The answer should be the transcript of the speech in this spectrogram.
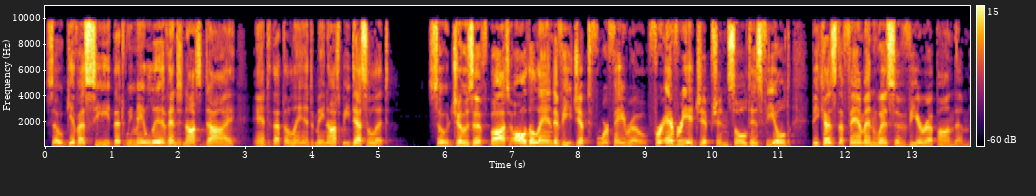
So give us seed that we may live and not die, and that the land may not be desolate. So Joseph bought all the land of Egypt for Pharaoh, for every Egyptian sold his field, because the famine was severe upon them.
